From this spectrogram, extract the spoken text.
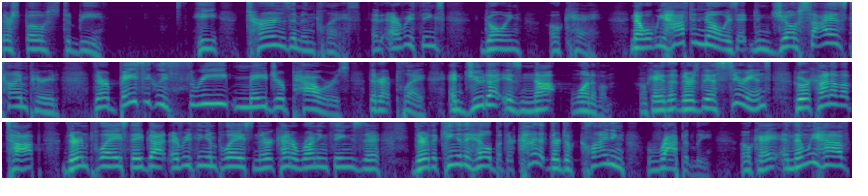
they're supposed to be. He turns them in place, and everything's going okay. Now, what we have to know is that in Josiah's time period, there are basically three major powers that are at play, and Judah is not one of them. Okay, there's the Assyrians who are kind of up top. They're in place. They've got everything in place, and they're kind of running things. They're, they're the king of the hill, but they're kind of they're declining rapidly. Okay, and then we have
